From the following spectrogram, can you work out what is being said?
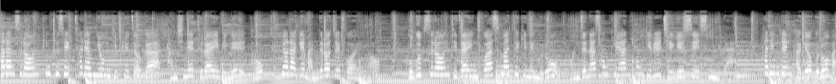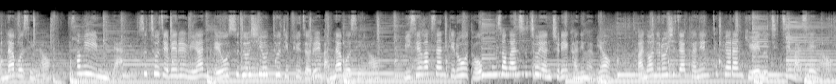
사랑스러운 핑크색 차량용 디퓨저가 당신의 드라이빙을 더욱 특별하게 만들어줄 거예요. 고급스러운 디자인과 스마트 기능으로 언제나 상쾌한 향기를 즐길 수 있습니다. 할인된 가격으로 만나보세요. 3위입니다. 수초 재배를 위한 네오 수조 CO2 디퓨저를 만나보세요. 미세 확산기로 더욱 풍성한 수초 연출이 가능하며 만원으로 시작하는 특별한 기회 놓치지 마세요.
